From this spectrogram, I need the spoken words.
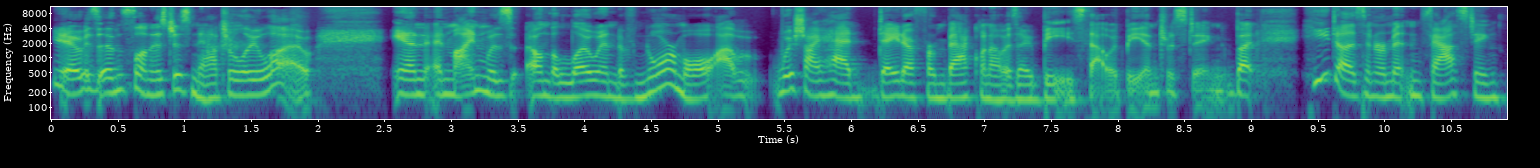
You know, his insulin is just naturally low. And and mine was on the low end of normal. I w- wish I had data from back when I was obese. That would be interesting. But he does intermittent fasting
